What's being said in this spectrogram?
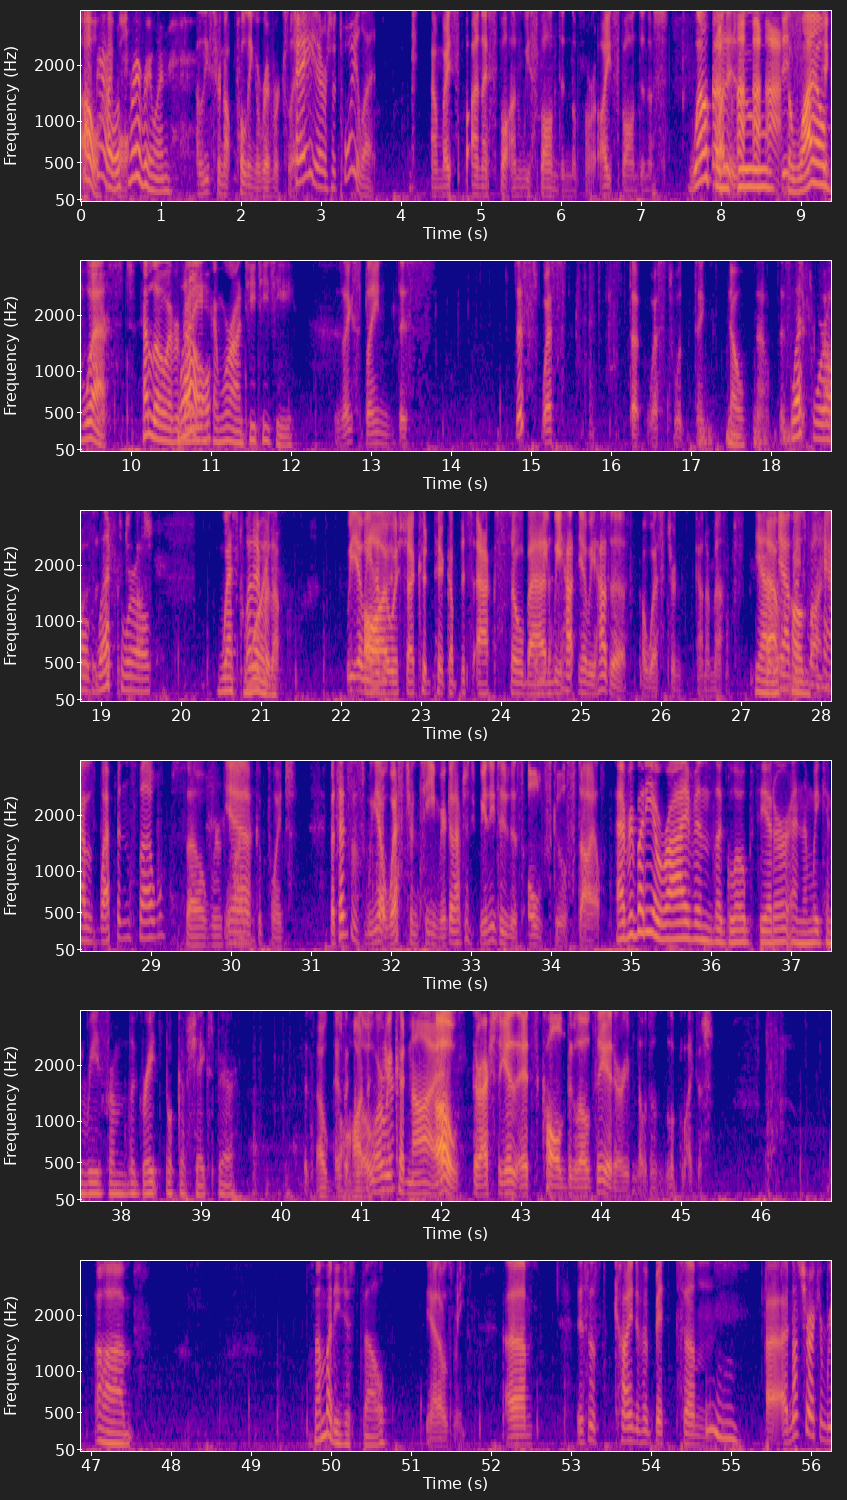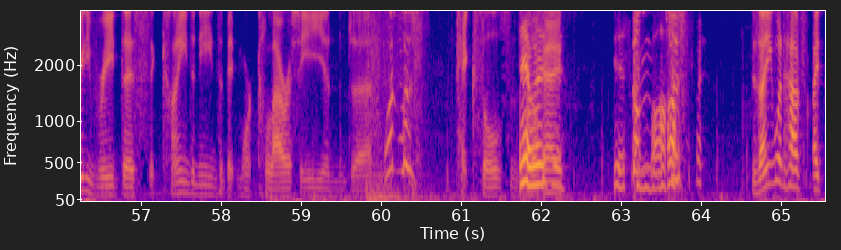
Oh, hi, Barrels for everyone. At least we're not pulling a river cliff. Hey, there's a toilet. And I sp- and I sp- and we spawned in them, or I spawned in it. Welcome to the Wild picture? West. Hello, everybody, Well. and we're on TTT. As I explained this, this west, that Westwood thing. No, No, this is different. Oh, Westworld, this is different to that. Westworld. Westwood. Whatever that. We yeah we oh, have I a- wish I could pick up this axe so I bad. mean, we had yeah we had a, a western kind of map. Yeah, That was yeah, called. this one has weapons though, so we're Yeah, fine. good point. But since it's we a western team, we're gonna have to we need to do this old school style. Everybody arrive in the Globe Theater, and then we can read from the Great Book of Shakespeare. There's, Oh, there's a God. globe or we could not. Oh, there actually is. It's called the Globe Theater, even though it doesn't look like it. Um, somebody just fell. Yeah, that was me. Um, this is kind of a bit. Um. I- I'm not sure I can really read this. It kind of needs a bit more clarity and uh, What was pixels and There stuff. was Okay. a um, just Does anyone have? I'm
